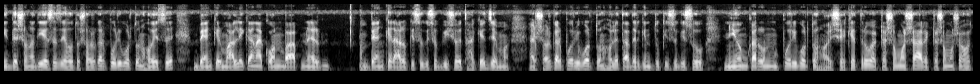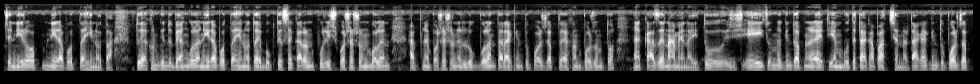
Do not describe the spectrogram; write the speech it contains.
নির্দেশনা দিয়েছে। যেহেতু সরকার পরিবর্তন হয়েছে, ব্যাংকের মালিকানা কন বা আপনার ব্যাংকের আরও কিছু কিছু বিষয় থাকে যে সরকার পরিবর্তন হলে তাদের কিন্তু কিছু কিছু নিয়ম কারণ পরিবর্তন হয়। সেক্ষেত্রেও একটা সমস্যা, আর একটা সমস্যা হচ্ছে নীরব, নিরাপত্তাহীনতা। তো এখন কিন্তু ব্যাংকগুলো নিরাপত্তাহীনতায় ভুগতেছে, কারণ পুলিশ প্রশাসন বলেন, আপনার প্রশাসনের লোক বলেন, তারা কিন্তু পর্যাপ্ত এখন পর্যন্ত কাজে নামে নাই। তো এই জন্য কিন্তু আপনারা এটিএম বুথে টাকা পাচ্ছেন না। টাকা কিন্তু পর্যাপ্ত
